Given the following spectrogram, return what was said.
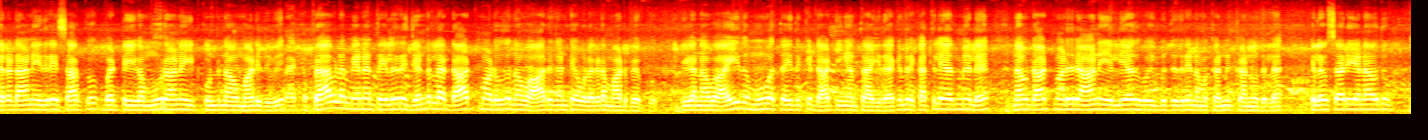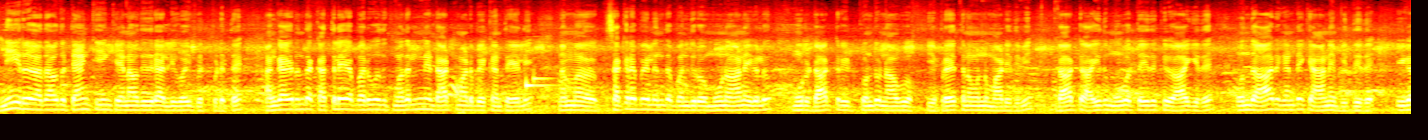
ಎರಡು ಆನೆ ಇದ್ರೆ ಸಾಕು. ಬಟ್ ಈಗ ಮೂರು ಆನೆ ಇಟ್ಕೊಂಡು ನಾವು ಮಾಡಿದ್ದೀವಿ. ಪ್ರಾಬ್ಲಮ್ ಏನಂತ ಹೇಳಿದ್ರೆ ಜನರಲ್ಲ ಡಾಟ್ ಮಾಡುವುದು ನಾವು ಆರು ಗಂಟೆ ಒಳಗಡೆ ಮಾಡಬೇಕು. ಈಗ ನಾವು ಐದು ಮೂವತ್ತೈದಕ್ಕೆ ಡಾಟಿಂಗ್ ಅಂತ ಆಗಿದೆ. ಯಾಕಂದರೆ ಕತ್ತಲೆ ಆದಮೇಲೆ ನಾವು ಡಾಟ್ ಮಾಡಿದ್ರೆ ಆನೆ ಎಲ್ಲಿಯಾದ್ರು ಹೋಗಿ ಬಿದ್ದಿದ್ರೆ ನಮ್ಮ ಕಣ್ಣಿಗೆ ಕಾಣುವುದಿಲ್ಲ. ಕೆಲವು ಸಾರಿ ಏನಾದರೂ ನೀರು, ಅದಾವುದು ಟ್ಯಾಂಕ್, ಇಂಕ್ ಏನಾವುದು ಇದ್ರೆ ಅಲ್ಲಿ ಹೋಗಿ ಬಿದ್ದುಬಿಡುತ್ತೆ ಹಂಗಾಗಿರಿಂದ ಕತ್ತಲೆಯ ಬರುವುದಕ್ಕೆ ಮೊದಲನೇ ಡಾಟ್ ಮಾಡಬೇಕಂತ ಹೇಳಿ ನಮ್ಮ ಸಕ್ಕರೆ ಬೈಲಿಂದ ಬಂದಿರೋ ಮೂರು ಆನೆಗಳು, ಮೂರು ಡಾಕ್ಟರ್ ಇಟ್ಕೊಂಡು ನಾವು ಈ ಪ್ರಯತ್ನವನ್ನು ಮಾಡಿದ್ವಿ ಡಾಟ್ ಐದು ಮೂವತ್ತೈದಕ್ಕೆ ಆಗಿದೆ. ಒಂದು ಆರು ಗಂಟೆಗೆ ಆನೆ ಬಿದ್ದಿದೆ. ಈಗ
